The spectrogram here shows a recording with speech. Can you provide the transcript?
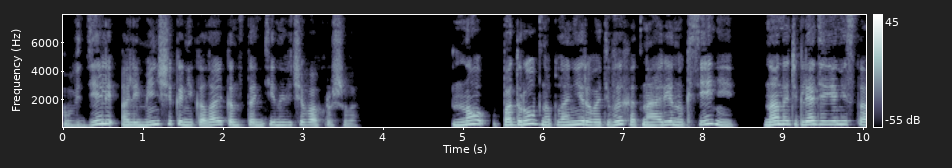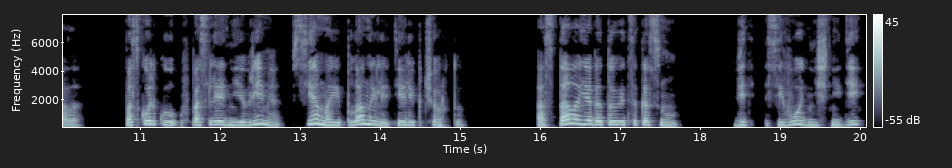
в деле алименщика Николая Константиновича Вахрушева. Но подробно планировать выход на арену Ксении на ночь глядя я не стала, поскольку в последнее время все мои планы летели к черту. А стала я готовиться ко сну, ведь сегодняшний день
